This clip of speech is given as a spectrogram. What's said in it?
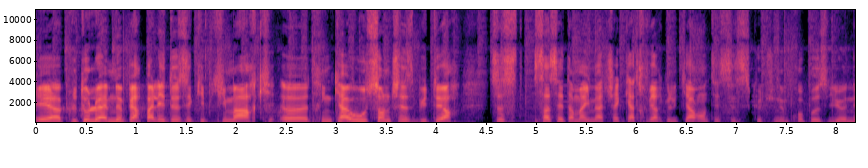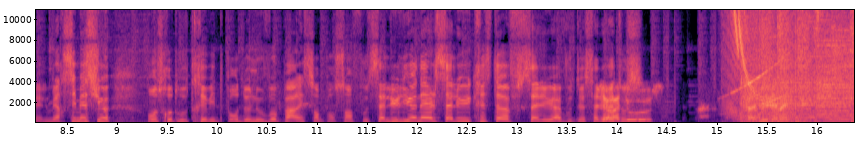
Et euh, plutôt l'OM ne perd pas les deux équipes qui marquent. Euh, Trincao ou Sanchez buteur. Ça, ça, c'est un my match à 4,40 et c'est ce que tu nous proposes, Lionel. Merci, messieurs. On se retrouve très vite pour de nouveaux Paris 100% foot. Salut Lionel, salut Christophe, salut à vous deux, salut à tous. Salut les mecs.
